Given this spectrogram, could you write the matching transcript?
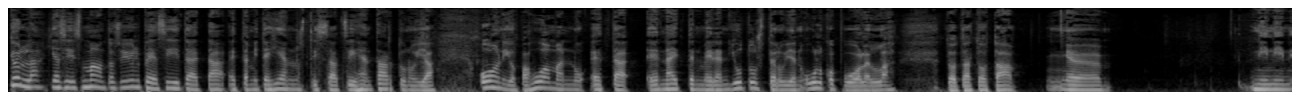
Kyllä, ja siis mä oon tosi ylpeä siitä, että, että miten hienosti sä oot siihen tarttunut ja oon jopa huomannut, että näiden meidän jutustelujen ulkopuolella tota, tota, öö, niin, niin,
